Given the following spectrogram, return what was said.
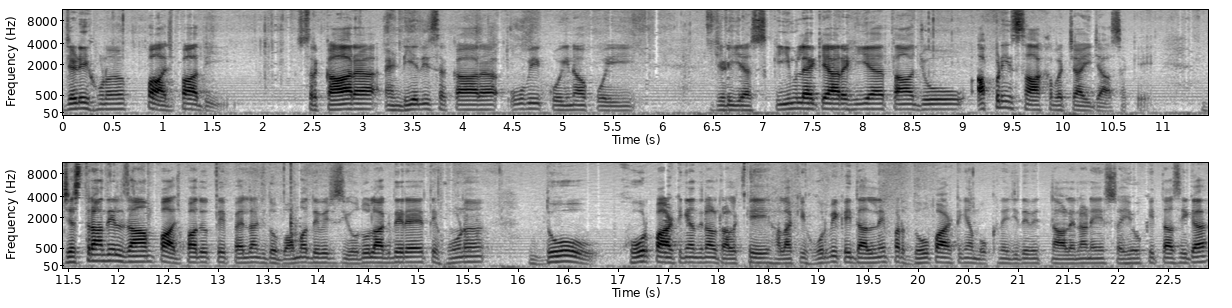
ਜਿਹੜੀ ਹੁਣ ਭਾਜਪਾ ਦੀ ਸਰਕਾਰ ਆ, ਐਨਡੀਏ ਦੀ ਸਰਕਾਰ ਆ, ਉਹ ਵੀ ਕੋਈ ਨਾ ਕੋਈ ਜਿਹੜੀ ਆ ਸਕੀਮ ਲੈ ਕੇ ਆ ਰਹੀ ਹੈ ਤਾਂ ਜੋ ਆਪਣੀ ਸਾਖ ਬਚਾਈ ਜਾ ਸਕੇ। ਜਿਸ ਤਰ੍ਹਾਂ ਦੇ ਇਲਜ਼ਾਮ ਭਾਜਪਾ ਦੇ ਉੱਤੇ ਪਹਿਲਾਂ ਜਦੋਂ ਬਹੁਮਤ ਦੇ ਵਿੱਚ ਸੀ, ਉਦੋਂ ਲੱਗਦੇ ਰਹੇ ਤੇ ਹੁਣ ਦੋ ਹੋਰ ਪਾਰਟੀਆਂ ਦੇ ਨਾਲ ਰਲ ਕੇ, ਹਾਲਾਂਕਿ ਹੋਰ ਵੀ ਕਈ ਦਲ ਨੇ, ਪਰ ਦੋ ਪਾਰਟੀਆਂ ਮੁੱਖ ਨੇ ਜਿਹਦੇ ਵਿੱਚ ਨਾਲ ਇਹਨਾਂ ਨੇ ਸਹਿਯੋਗ ਕੀਤਾ ਸੀਗਾ।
